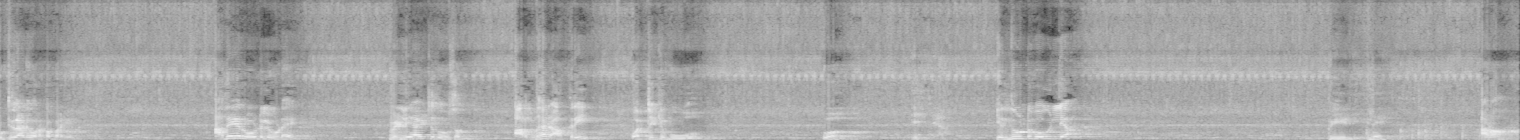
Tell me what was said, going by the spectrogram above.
കുട്ടികളാണി ഉറക്കെ പറയും. അതേ റോഡിലൂടെ വെള്ളിയാഴ്ച ദിവസം അർദ്ധരാത്രി ഒറ്റയ്ക്ക് പോവോ? ഓ ഇല്ല. എന്തുകൊണ്ട് പോവില്ല? പേടി അല്ലേ? ആണോ?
